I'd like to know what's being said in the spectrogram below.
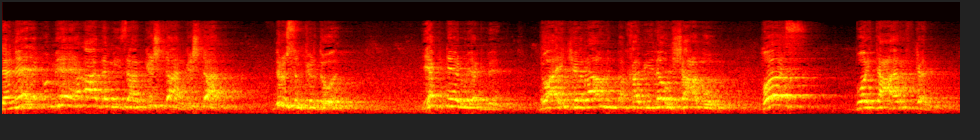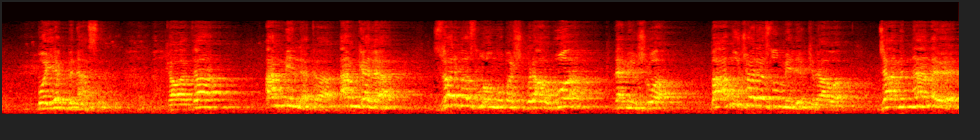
لە نێرێک و مێیە ئادەمیزاد گشتان گشتان دروستم کردوون یەک نێر و یەک مێ دوایی کێڕاومن بە قەبیلە و شەعب و هۆز بۆی تەعارف کەن بۆ یەک بناسن کەواتە ئەم میلەتە ئەم گەلە زۆر مەزڵوم و بەشبراو بووە لە مێژووە بە هەموو جۆرە زڵمی لێ کراوە جا من نامەوێت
